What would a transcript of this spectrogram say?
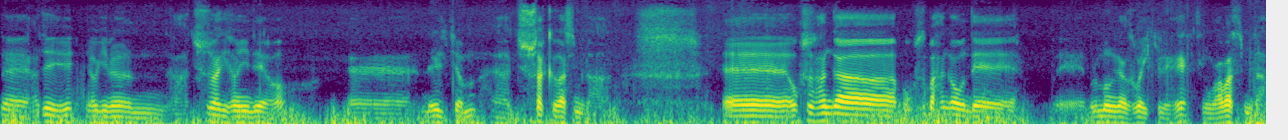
네, 아직 여기는 아, 추수하기 전인데요. 에, 내일쯤 아, 추수할 것 같습니다. 에, 옥수수 한가, 옥수수 한가운데 에, 물먹는 장소가 있길래 지금 와봤습니다.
